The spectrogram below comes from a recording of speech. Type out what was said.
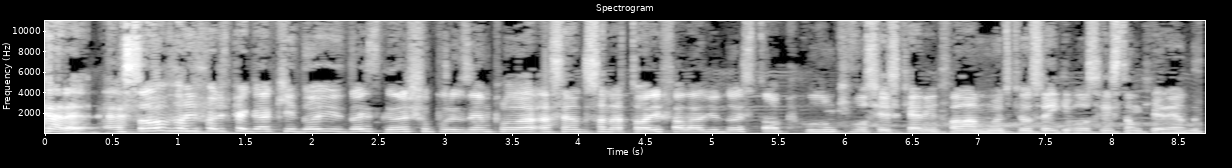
Cara, é só a gente pode pegar aqui dois, dois ganchos, por exemplo, a cena do sanatório e falar de dois tópicos. Um que vocês querem falar muito, que eu sei que vocês estão querendo.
